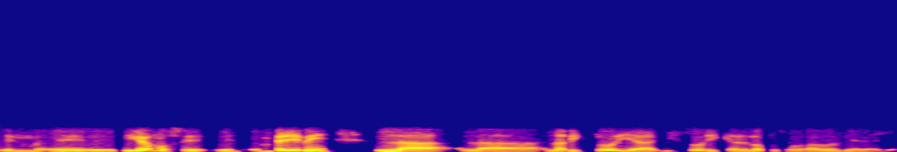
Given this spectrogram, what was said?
eh, digamos, en breve, la, la, victoria histórica de López Obrador el día de ayer.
